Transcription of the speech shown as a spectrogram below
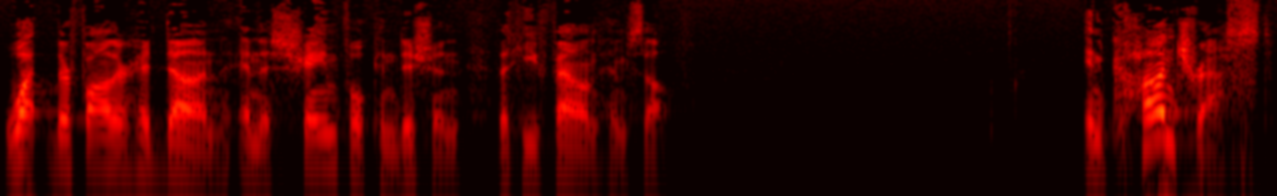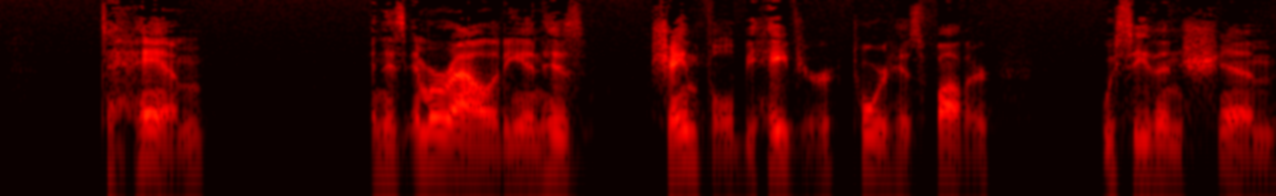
what their father had done and the shameful condition that he found himself. In contrast to Ham and his immorality and his shameful behavior toward his father, we see then Shem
